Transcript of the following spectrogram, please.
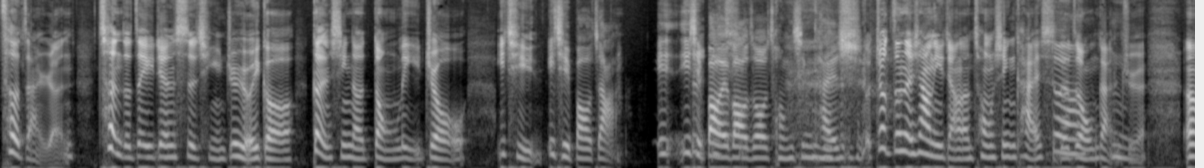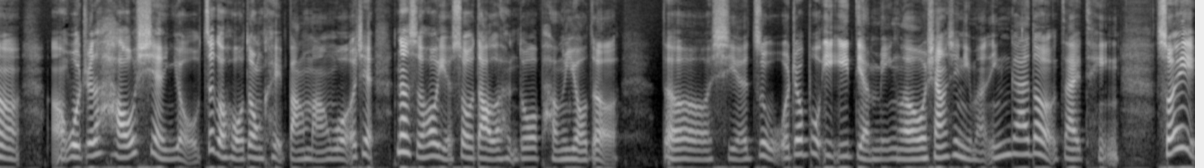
策展人，趁着这一件事情，就有一个更新的动力，就一起一起爆炸，一一起爆一爆之后重新开始，就真的像你讲的重新开始的这种感觉。嗯嗯、呃，我觉得好险有这个活动可以帮忙我，而且那时候也受到了很多朋友的。的协助，我就不一一点名了。我相信你们应该都有在听，所以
